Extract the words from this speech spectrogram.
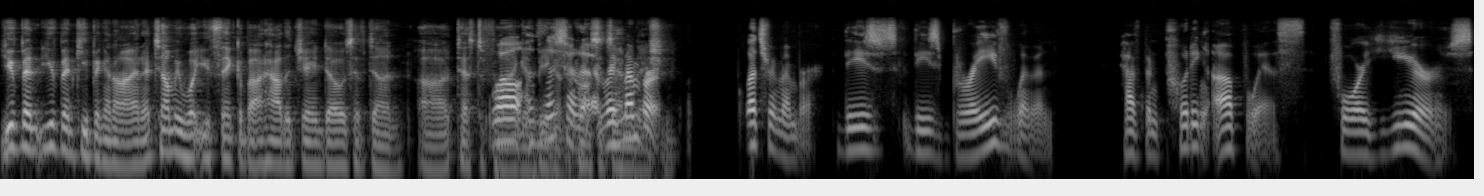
You've been you've been keeping an eye on it. Tell me what you think about how the Jane Does have done, uh, Well, testifying uh, and being under listen. uh, Remember, cross-examination. let's remember these these brave women have been putting up with for years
